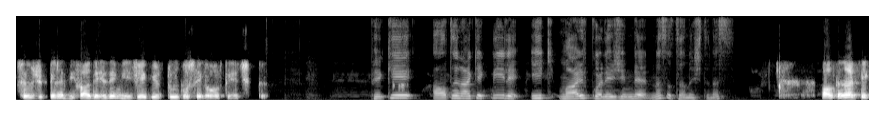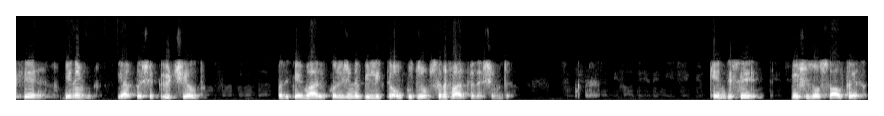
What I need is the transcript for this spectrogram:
sözcüklerin ifade edemeyeceği bir duygu seli ortaya çıktı. Peki Altın Erkekli ile ilk Marif Koleji'nde nasıl tanıştınız? Altan Erkekli benim yaklaşık 3 yıl Kadıköy Marif Koleji'nde birlikte okuduğum sınıf arkadaşımdı. Kendisi 536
